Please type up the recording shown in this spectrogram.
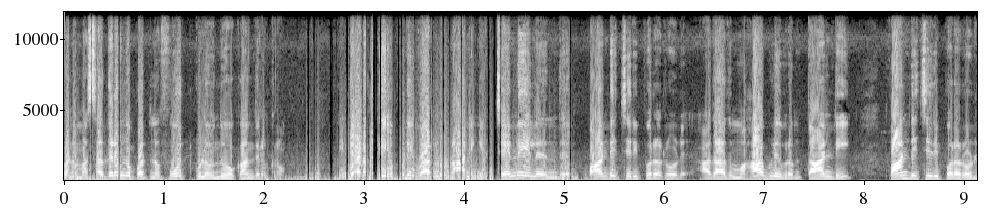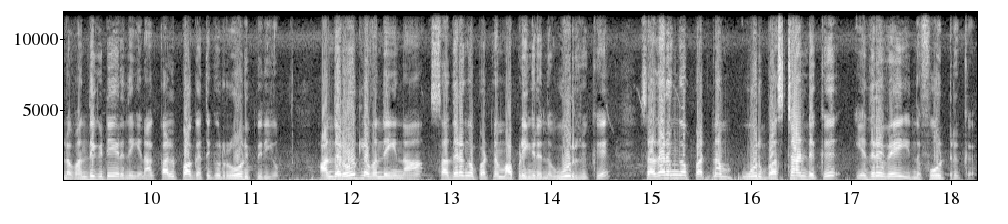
இப்போ நம்ம சதுரங்கப்பட்டினம் ஃபோர்ட்குள்ளே வந்து உட்காந்துருக்குறோம் இந்த இடத்துக்கு எப்படி வரணும்னா நீங்கள் சென்னையிலேருந்து பாண்டிச்சேரி போகிற ரோடு அதாவது மகாபலிபுரம் தாண்டி பாண்டிச்சேரி போகிற ரோட்டில் வந்துக்கிட்டே இருந்தீங்கன்னா கல்பாக்கத்துக்கு ரோடு பிரியும். அந்த ரோட்டில் வந்தீங்கன்னா சதுரங்கப்பட்டினம் அப்படிங்கிற இந்த ஊர் இருக்குது சதுரங்கப்பட்டினம் ஊர் பஸ் ஸ்டாண்டுக்கு எதிரவே இந்த ஃபோர்ட் இருக்குது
